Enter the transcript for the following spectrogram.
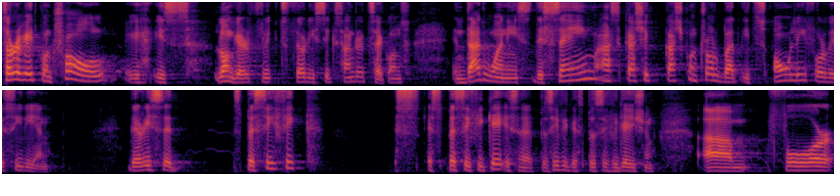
Surrogate control is longer, 3,600 seconds, and that one is the same as cache, cache control, but it's only for the CDN. There is a specific, a specific, specification um, for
